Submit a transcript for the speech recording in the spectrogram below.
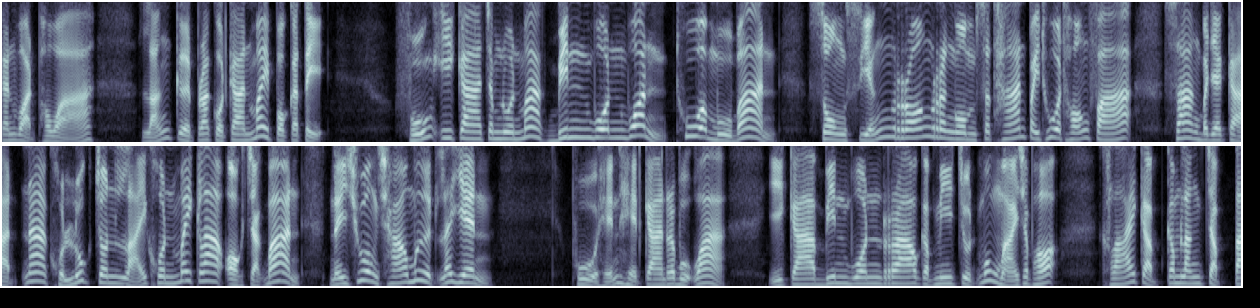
กันหวาดผวา หลังเกิดปรากฏการณ์ไม่ปกติ ฝูงอีกาจำนวนมากบินวนว่อนทั่วหมู่บ้าน ส่งเสียงร้องระงมสถานไปทั่วท้องฟ้า สร้างบรรยากาศน่าขนลุกจนหลายคนไม่กล้าออกจากบ้าน ในช่วงเช้ามืดและเย็น ผู้เห็นเหตุการณ์ระบุว่า อีกาบินวนราวกับมีจุดมุ่งหมายเฉพาะ คล้ายกับกำลังจับต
